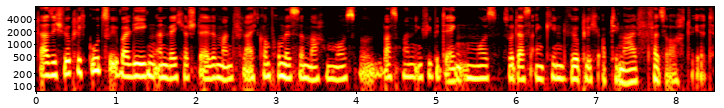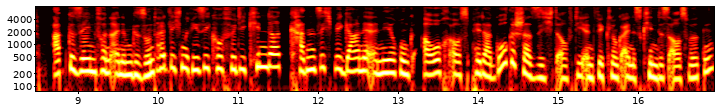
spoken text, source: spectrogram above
da sich wirklich gut zu überlegen, an welcher Stelle man vielleicht Kompromisse machen muss, was man irgendwie bedenken muss, sodass ein Kind wirklich optimal versorgt wird. Abgesehen von einem gesundheitlichen Risiko für die Kinder kann sich vegane Ernährung auch aus pädagogischer Sicht auf die Entwicklung eines Kindes auswirken?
